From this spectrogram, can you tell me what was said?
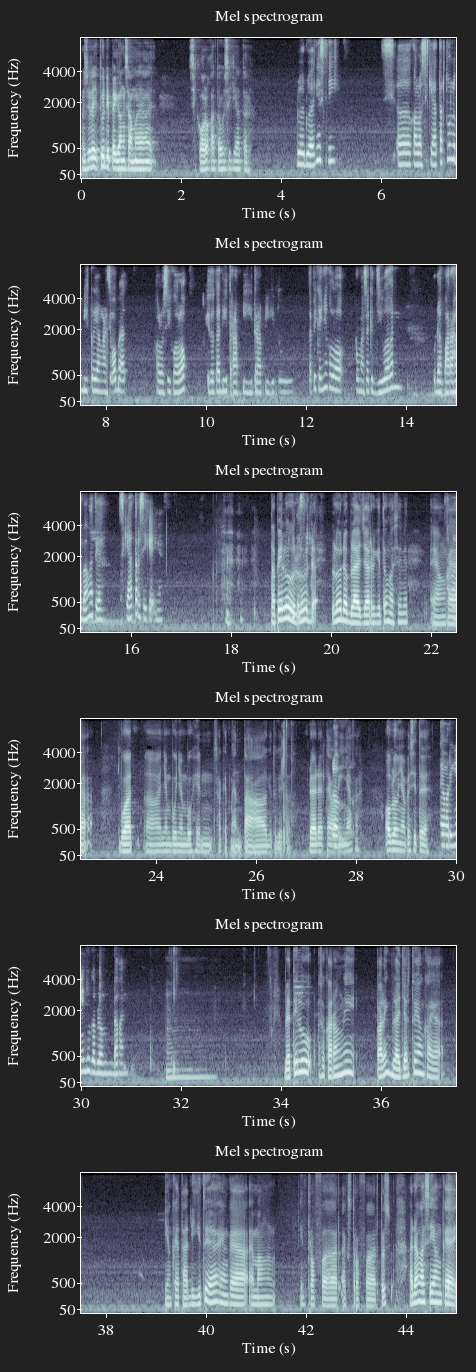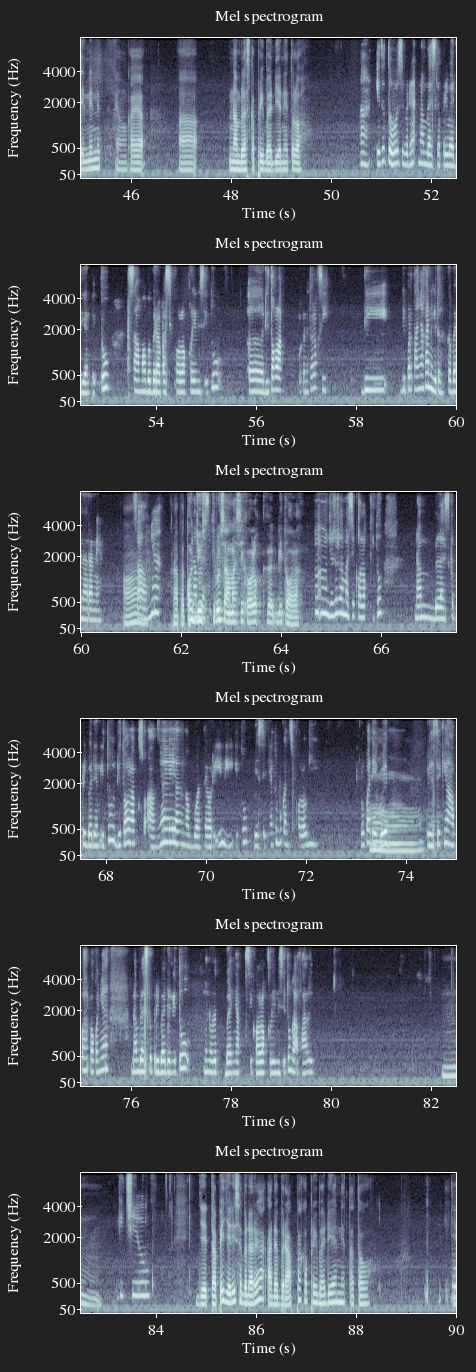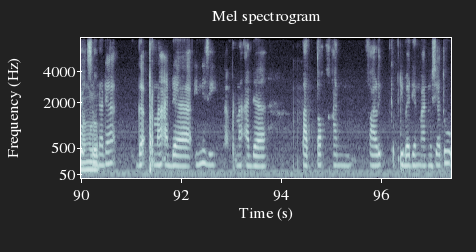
Maksudnya itu dipegang sama psikolog atau psikiater? dua-duanya sih. Eh, kalau psikiater tuh lebih ke yang ngasih obat. Kalau psikolog itu tadi terapi terapi gitu. Tapi kayaknya kalau rumah sakit jiwa kan udah parah banget ya. Psikiater sih kayaknya. Tapi lu lu udah lu udah belajar gitu nggak sih Nit? Yang Apa? kayak buat eh, nyembuh-nyembuhin sakit mental gitu-gitu. Udah ada teorinya kah? Oh, belum nyampe situ ya? teorinya juga belum bahkan Hmm. Berarti lu sekarang nih paling belajar tuh yang kayak yang kayak tadi gitu ya, yang kayak emang introvert, extrovert. Terus ada nggak sih yang kayak ini nih, yang kayak eh, 16 kepribadian itu loh. Nah, itu tuh sebenarnya 16 kepribadian itu sama beberapa psikolog klinis itu eh, ditolak, bukan ditolak sih. Di dipertanyakan gitu kebenarannya. Ah, Soalnya kenapa Oh tuh? 16. justru sama psikolog ke ditolak. mm-mm, justru sama psikolog itu 16 kepribadian itu ditolak soalnya yang ngebuat teori ini itu basicnya tuh bukan psikologi. Lupa deh gue Oh. basicnya apa pokoknya 16 kepribadian itu menurut banyak psikolog klinis itu nggak valid Hmm. gitu Jadi, tapi jadi sebenarnya ada berapa kepribadian nih atau itu Yang lu- sebenarnya nggak pernah ada ini sih nggak pernah ada patokan valid kepribadian manusia tuh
